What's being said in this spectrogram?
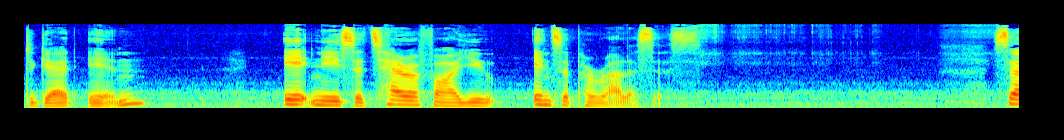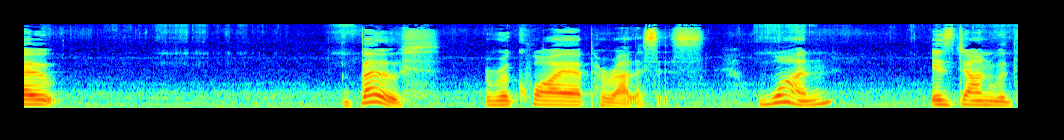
to get in, it needs to terrify you into paralysis. So, both require paralysis. One is done with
